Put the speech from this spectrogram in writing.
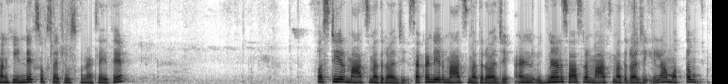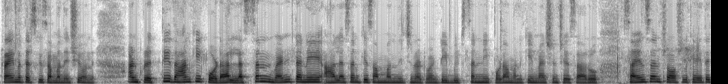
మనకి ఇండెక్స్ ఒకసారి చూసుకున్నట్లయితే first year maths methodology second year maths methodology and విజ్ఞాన శాస్త్రం మ్యాథ్స్ మెథడాలజీ ఇలా మొత్తం ట్రై మెథడ్స్కి సంబంధించి ఉంది. అండ్ ప్రతి దానికి కూడా లెసన్ వెంటనే ఆ లెసన్కి సంబంధించినటువంటి బిట్స్ అన్నీ కూడా మనకి మెన్షన్ చేశారు. సైన్స్ అండ్ సోషల్కి అయితే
